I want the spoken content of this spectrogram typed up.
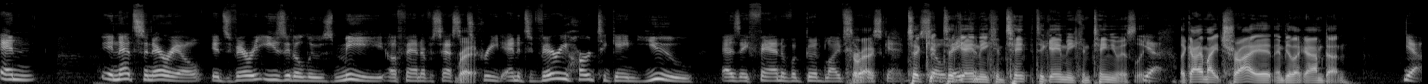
and in that scenario, it's very easy to lose me, a fan of Assassin's Right. Creed, and it's very hard to gain you as a fan of a good live service Correct. game. To So to gain could- me to gain me continuously. Yeah. Like I might try it and be like, I'm done. Yeah.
